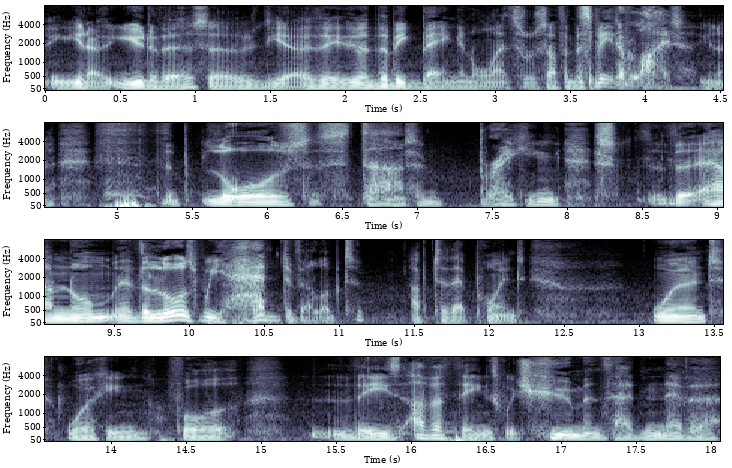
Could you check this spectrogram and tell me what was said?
you know, universe, uh, you know, the the Big Bang and all that sort of stuff, and the speed of light. You know, the laws started breaking the, our norm, the laws we had developed up to that point weren't working for these other things which humans had never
